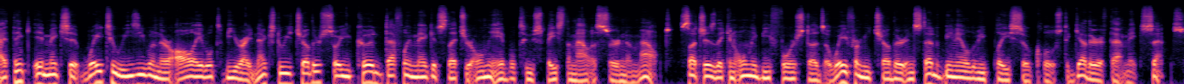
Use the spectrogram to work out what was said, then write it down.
I think it makes it way too easy when they're all able to be right next to each other, so you could definitely make it so that you're only able to space them out a certain amount, such as they can only be four studs away from each other instead of being able to be placed so close together, if that makes sense.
